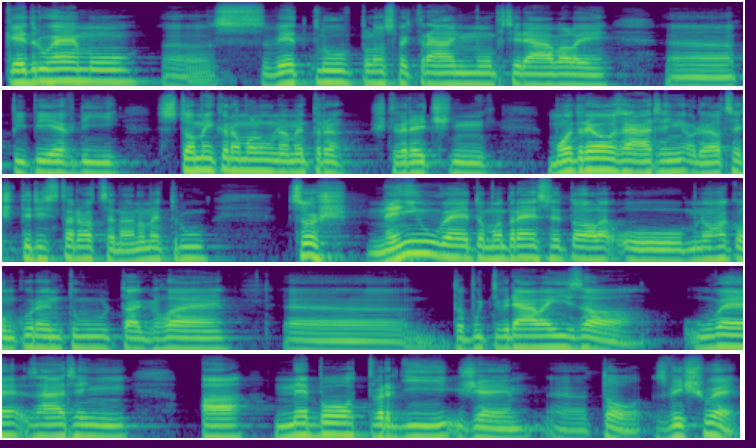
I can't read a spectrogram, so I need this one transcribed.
ke druhému eh, světlu plnospektrálnímu přidávali eh, PPFD 100 mikromolů na metr čtvereční modrého záření o délce 420 nanometrů, což není UV, je to modré světlo, ale u mnoha konkurentů takhle to buď vydávají za UV záření, a nebo tvrdí, že eh, to zvyšuje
